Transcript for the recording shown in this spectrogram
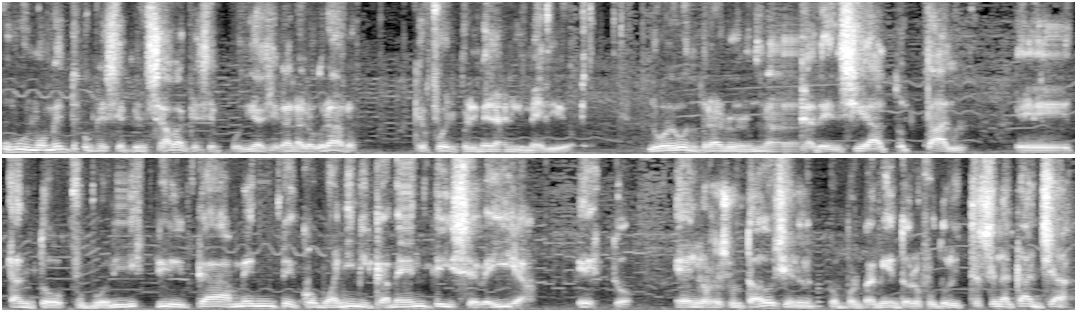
Hubo un momento en que se pensaba que se podía llegar a lograr, que fue el primer año y medio. Luego entraron en una cadencia total, eh, tanto futbolísticamente como anímicamente, y se veía esto en los resultados y en el comportamiento de los futbolistas en la cancha,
